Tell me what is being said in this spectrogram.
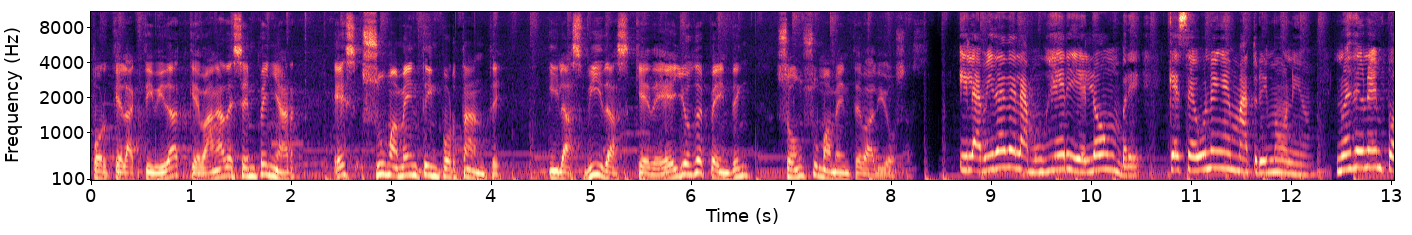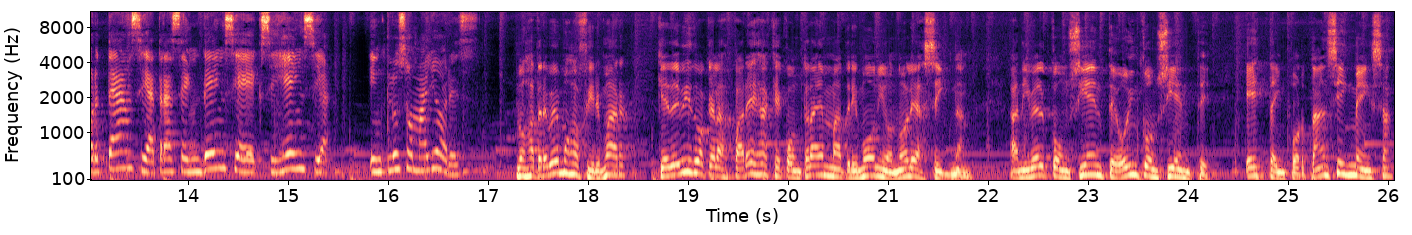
porque la actividad que van a desempeñar es sumamente importante y las vidas que de ellos dependen son sumamente valiosas. Y la vida de la mujer y el hombre que se unen en matrimonio no es de una importancia, trascendencia y exigencia incluso mayores. Nos atrevemos a afirmar que debido a que las parejas que contraen matrimonio no le asignan, a nivel consciente o inconsciente, esta importancia inmensa,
